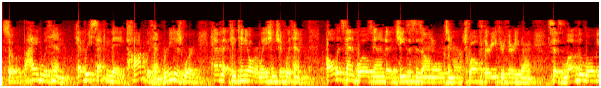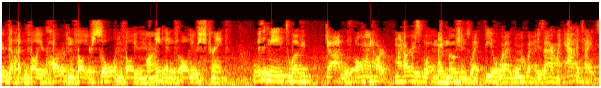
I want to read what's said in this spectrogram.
So abide with Him every second day. Talk with Him. Read His Word. Have that continual relationship with Him. All this kind of boils down to Jesus' own words in Mark 12, 30 through 31. He says, Love the Lord your God with all your heart and with all your soul and with all your mind and with all your strength. What does it mean to love God with all my heart? My heart is what? My emotions, what I feel, what I want, what I desire, my appetites.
